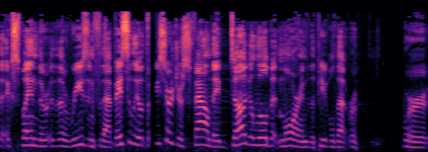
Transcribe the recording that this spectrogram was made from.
explained the, the reason for that. Basically, what the researchers found, they dug a little bit more into the people that were, were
